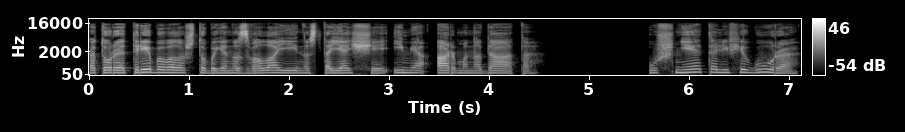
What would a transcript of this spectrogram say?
которая требовала, чтобы я назвала ей настоящее имя Армана Даата. Уж не эта ли фигура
